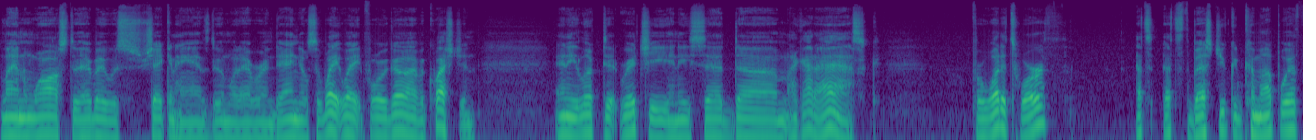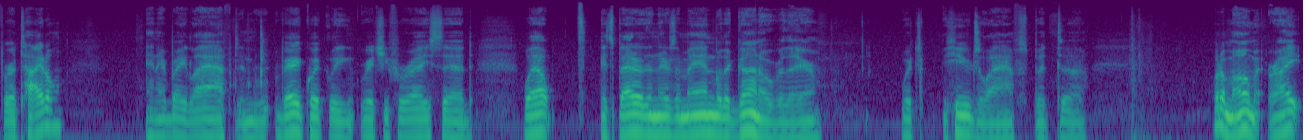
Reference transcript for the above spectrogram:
Lanois stood, everybody was shaking hands, doing whatever, and Daniel said, Wait, wait, before we go, I have a question and he looked at Richie and he said, um, "I gotta ask, for what it's worth, that's that's the best you could come up with for a title." And everybody laughed, and very quickly Richie Furay said, "Well, it's better than there's a man with a gun over there," which huge laughs. But uh, what a moment, right?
